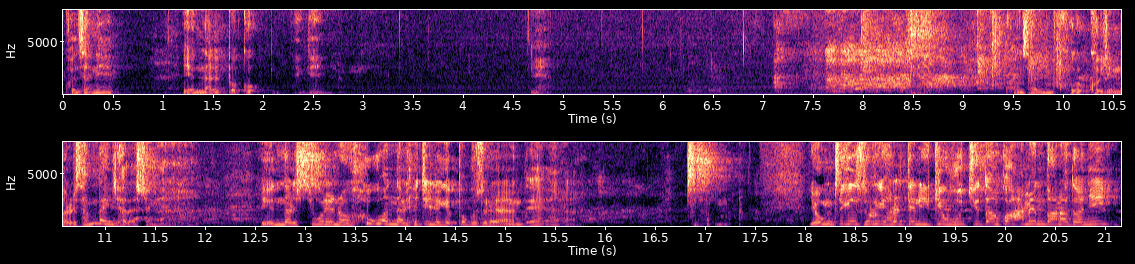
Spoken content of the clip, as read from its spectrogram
권사님 옛날 뻐국 이게 권사님 그 거짓말을 상당히 잘하시네. 옛날 시골에는 허구한 날 해질녘에 뻐꾸 소리 나는데. 참. 영적인 소리 할 때는 이렇게 웃지도 않고 아멘도 안 하더니.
